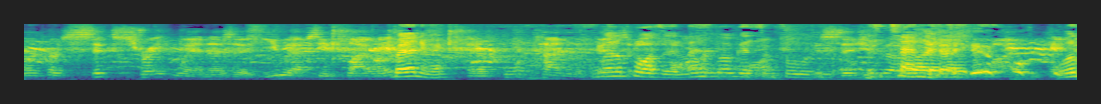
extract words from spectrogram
earned her sixth straight win as a UFC flyweight But anyway, and her fourth time in the I'm gonna fence in a pause it. Let him go get hard some food. decision. It's ten Like- minutes. We'll We'll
